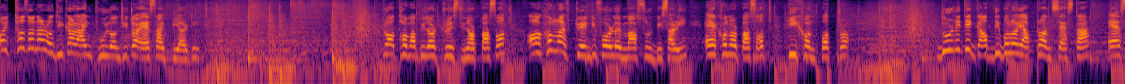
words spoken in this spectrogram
তথ্য জনাৰ অধিকাৰ আইন ভুলঞ্চিত এছ আই পি আৰ ডিত প্ৰথম আপিলৰ ত্ৰিছ দিনৰ পাছত অসম লাইফ টুৱেণ্টি ফ'ৰলৈ মাচুল বিচাৰি এখনৰ পাছত সিখন পত্ৰ। দুৰ্নীতিক গাপ দিবলৈ আপ্ৰাণ চেষ্টা এছ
